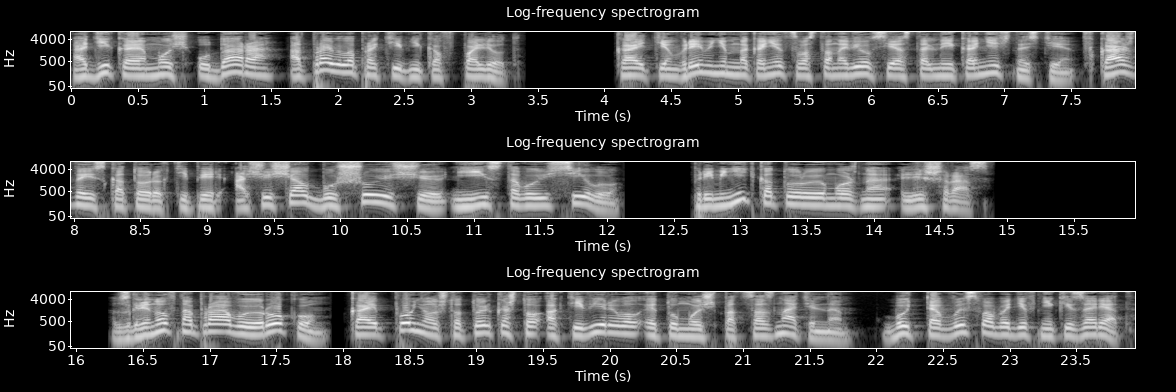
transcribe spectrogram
а дикая мощь удара отправила противника в полет. Кай тем временем наконец восстановил все остальные конечности, в каждой из которых теперь ощущал бушующую неистовую силу, применить которую можно лишь раз. Взглянув на правую руку, Кай понял, что только что активировал эту мощь подсознательно, будто высвободив некий заряд.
